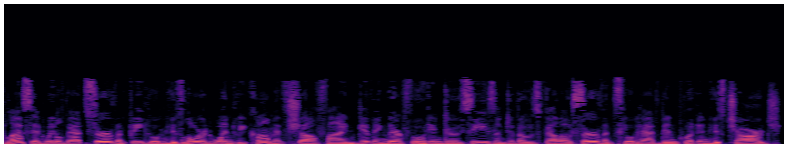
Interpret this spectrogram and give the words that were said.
Blessed will that servant be whom his Lord when he cometh shall find giving their food in due season to those fellow servants who have been put in his charge.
